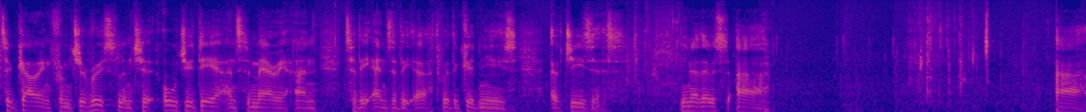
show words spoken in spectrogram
to going from Jerusalem to all Judea and Samaria and to the ends of the earth with the good news of Jesus. You know, there was. Uh, uh,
